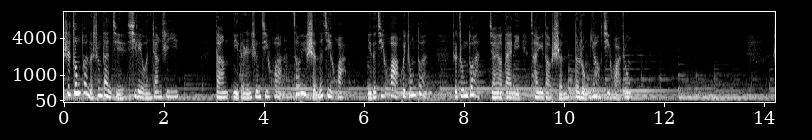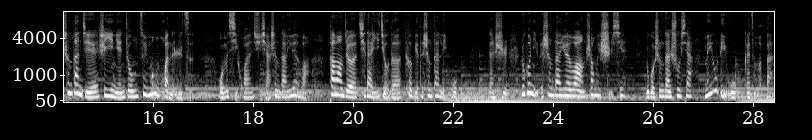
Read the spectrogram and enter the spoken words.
是中断的圣诞节系列文章之一。当你的人生计划遭遇神的计划，你的计划会中断，这中断将要带你参与到神的荣耀计划中。圣诞节是一年中最梦幻的日子，我们喜欢许下圣诞愿望，盼望着期待已久的特别的圣诞礼物。但是，如果你的圣诞愿望尚未实现，如果圣诞树下没有礼物，该怎么办？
